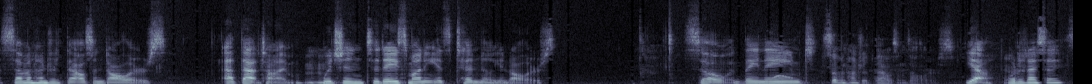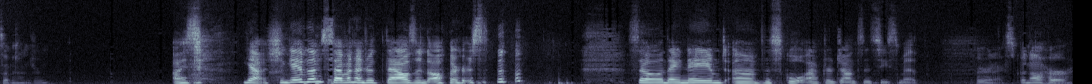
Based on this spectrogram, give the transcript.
seven hundred thousand dollars at that time, Mhm. which in today's money is ten million dollars. So they named Seven hundred thousand dollars. yeah, what did I say? Seven hundred. I yeah, she gave them seven hundred thousand dollars. so they named um, the school after Johnson C. Smith, Very nice, but not her.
